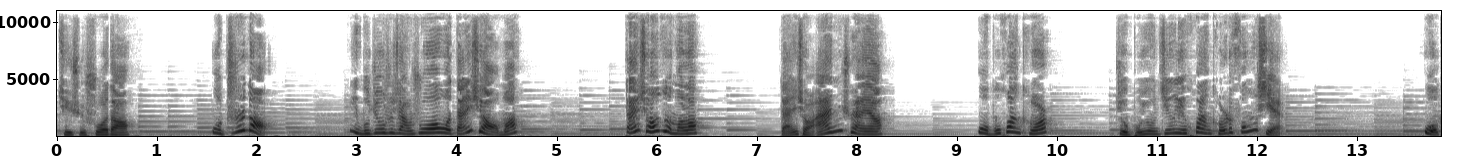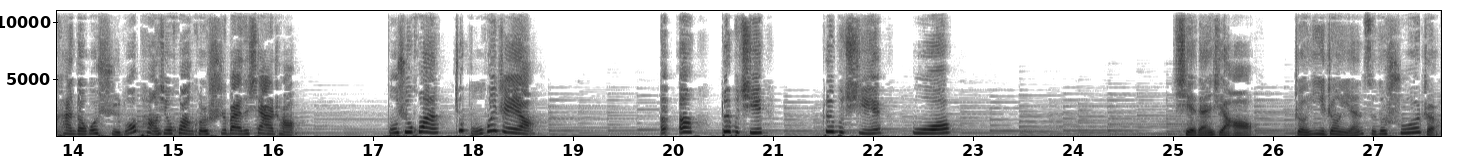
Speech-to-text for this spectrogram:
继续说道：“我知道，你不就是想说我胆小吗？胆小怎么了？”胆小安全呀，我不换壳，就不用经历换壳的风险。我看到过许多螃蟹换壳失败的下场，不去换就不会这样。啊啊，对不起，对不起，我。谢胆小正义正言辞的说着，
